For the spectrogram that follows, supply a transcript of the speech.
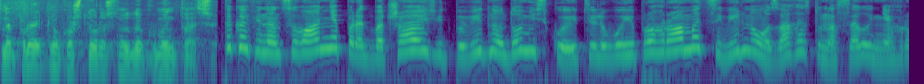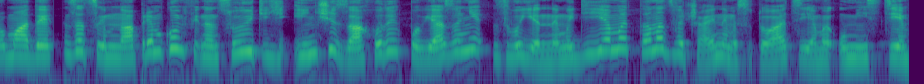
на проєктно-кошторисну документацію. Таке фінансування передбачають відповідно до міської цільової програми цивільного захисту населення громади. За цим напрямком фінансують й інші заходи, пов'язані з воєнними діями та надзвичайними ситуаціями у місті.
